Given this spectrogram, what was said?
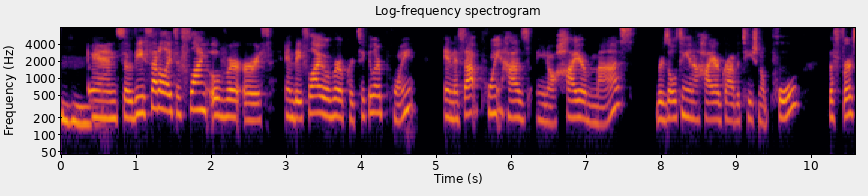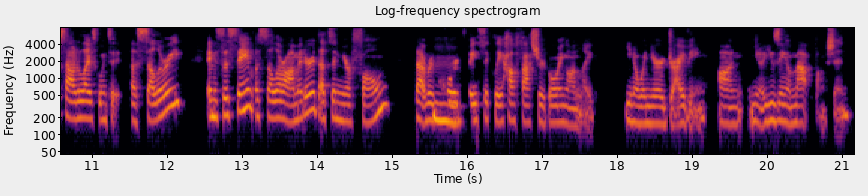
Mm-hmm. And so these satellites are flying over Earth and they fly over a particular point. And if that point has, you know, higher mass, resulting in a higher gravitational pull, the first satellite is going to accelerate. And it's the same accelerometer that's in your phone that mm-hmm. records mm. basically how fast you're going on, like, you know, when you're driving on, you know, using a map function.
